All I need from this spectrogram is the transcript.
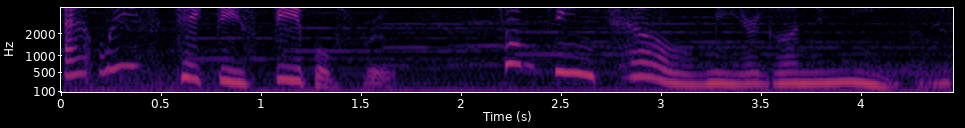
At least take these feeble fruits. Something tells me you're going to need them.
